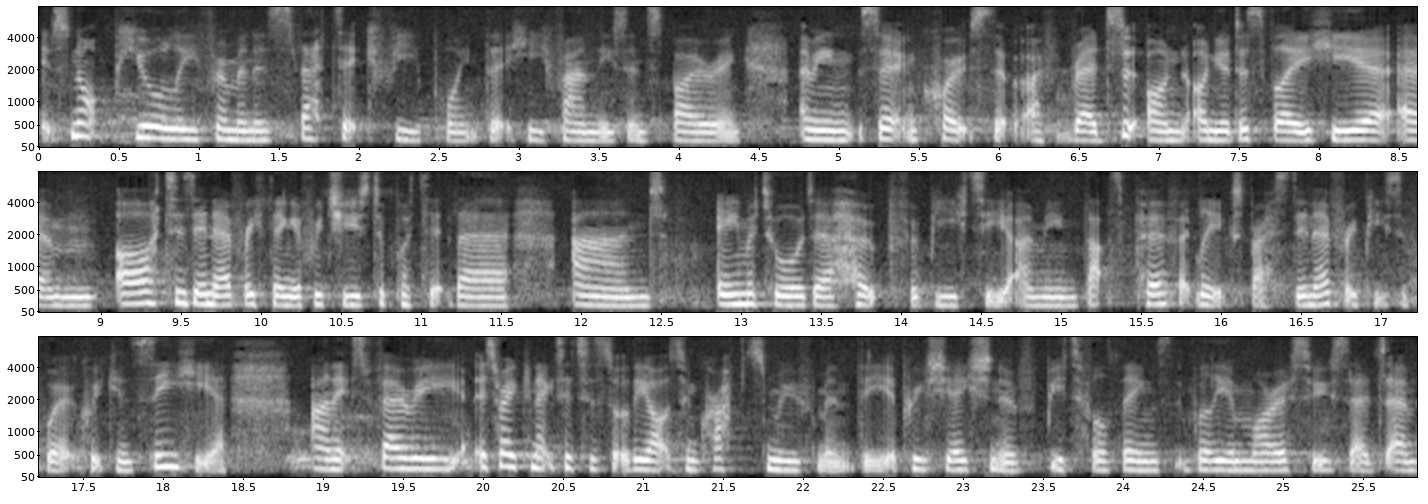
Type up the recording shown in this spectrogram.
It's not purely from an aesthetic viewpoint that he found these inspiring. I mean, certain quotes that I've read on, on your display here um, art is in everything if we choose to put it there, and aim at order, hope for beauty. I mean, that's perfectly expressed in every piece of work we can see here, and it's very it's very connected to sort of the arts and crafts movement, the appreciation of beautiful things. William Morris, who said, um,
